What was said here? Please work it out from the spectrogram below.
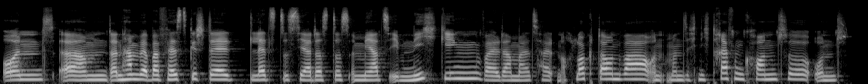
Und ähm, dann haben wir aber festgestellt letztes Jahr, dass das im März eben nicht ging, weil damals halt noch Lockdown war und man sich nicht treffen konnte und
